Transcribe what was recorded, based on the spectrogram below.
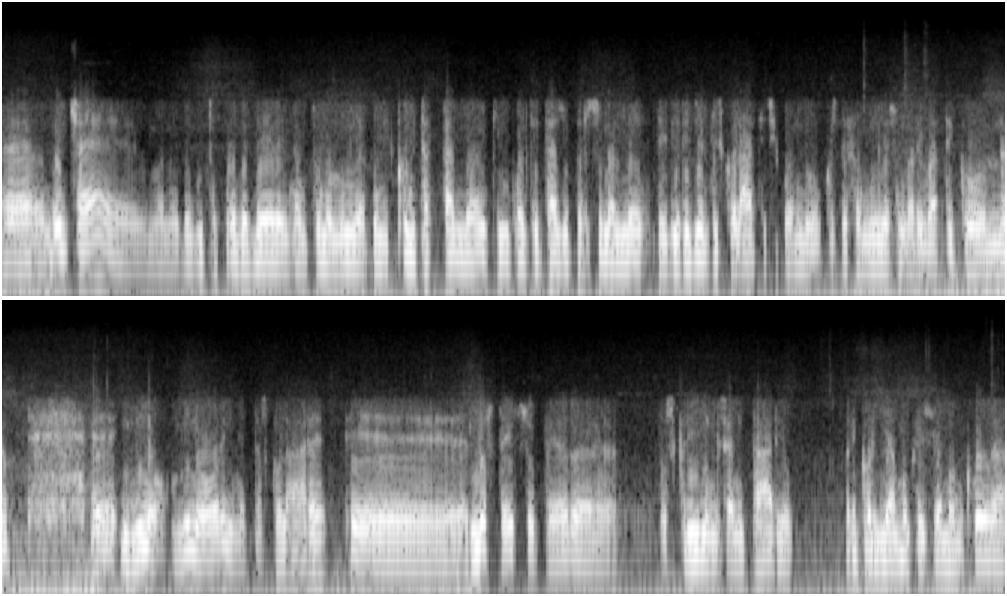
eh, non c'è, hanno dovuto provvedere in autonomia, quindi contattando anche in qualche caso personalmente i dirigenti scolastici quando queste famiglie sono arrivate con eh, i mino- minori in età scolare, e lo stesso per eh, lo screening sanitario, ricordiamo che siamo ancora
